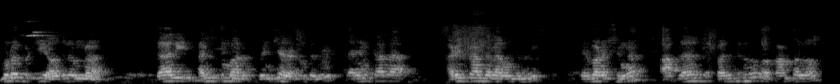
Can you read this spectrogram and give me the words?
మూడో బ్రిడ్జి అవతల ఉన్న గాలి అనిల్ కుమార్ వెంచర్ అని ఉంటుంది. దాని వెనకాల అడవి ప్రాంతంలా ఉంటుంది. నిర్మానుష్యంగా ఆ ప్ర- ఒక ఆ ప్రాంతంలో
